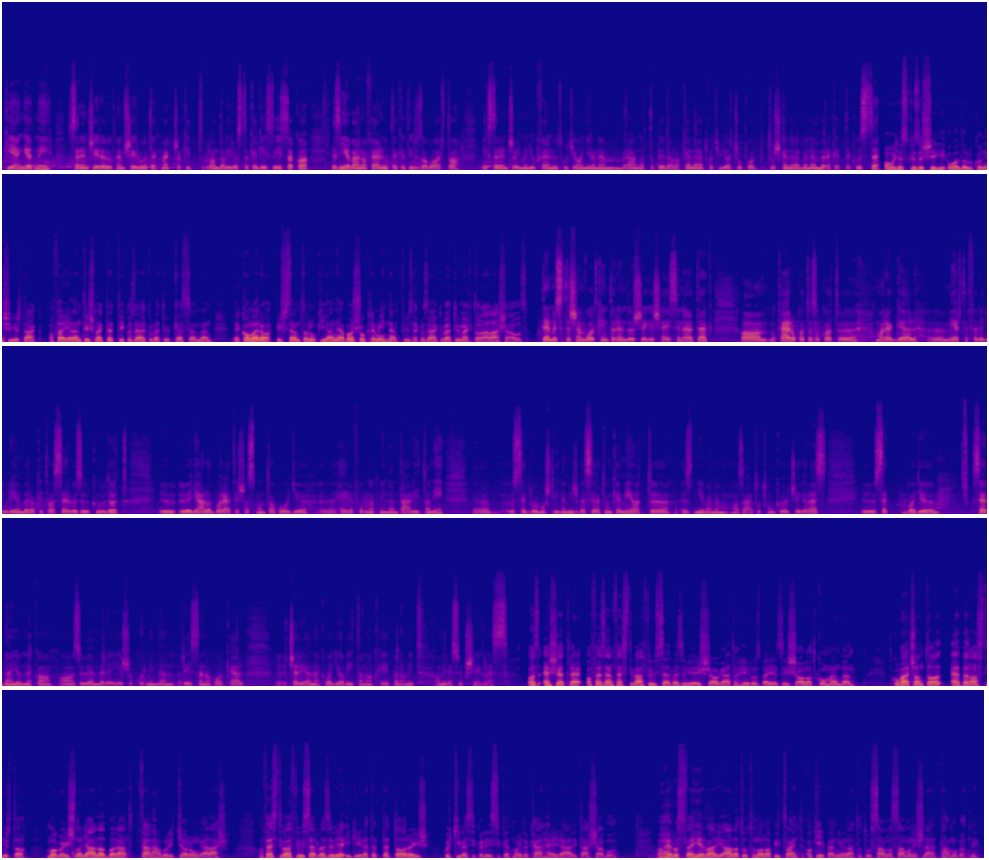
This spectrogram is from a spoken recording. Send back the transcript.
kiengedni. Szerencsére ők nem sérültek meg, csak itt randalíroztak egész éjszaka. Ez nyilván a felnőtteket is zavarta. Még szerencsé, hogy mondjuk felnőtt kutya annyira nem rángatta például a kenelt, vagy hogy a csoportos kenelekben nem verekedtek össze. Ahogy az közösségi oldalukon is írták, a feljelentést megtették az elkövetőkkel szemben, de kamera és szemtanúk hiányában sok reményt nem fűznek az elkövető megtalálásához. Természetesen volt kint a rendőrség és helyszíneltek. A, károkat azokat ma reggel mérte fel egy úriember, akit a szervező küldött. Ő, egy állatbarát, és azt mondta, hogy helyre fognak mindent állítani. Összegről most így nem is beszéltünk emiatt, ez nyilván nem az állatotthon költsége lesz, vagy szerdán jönnek a, az ő emberei, és akkor minden részen, ahol kell, cserélnek vagy javítanak éppen, amit, amire szükség lesz. Az esetre a Fezen Fesztivál főszervezője is reagált a Heroes bejegyzése alatt kommentben. Kovács Antal ebben azt írta, maga is nagy állatbarát, felháborítja a rongálás. A fesztivál főszervezője ígéretet tett arra is, hogy kiveszik a részüket majd a kár helyreállításából. A Herosz Fehérvári Állatotthon Alapítványt a képernyőn látható számlaszámon is lehet támogatni.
